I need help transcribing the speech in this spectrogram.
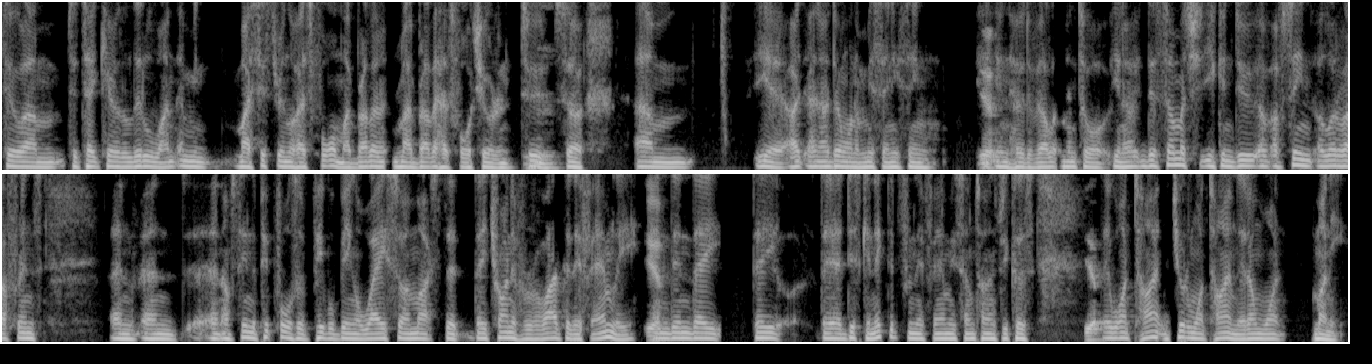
to um to take care of the little one. I mean, my sister in law has four. My brother my brother has four children too. Mm-hmm. So, um, yeah, I, and I don't want to miss anything yeah. in, in, her development or you know, there's so much you can do. I've, I've seen a lot of our friends. And and and I've seen the pitfalls of people being away so much that they're trying to provide for their family, yeah. and then they they they are disconnected from their family sometimes because yep. they want time. The children want time. They don't want money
